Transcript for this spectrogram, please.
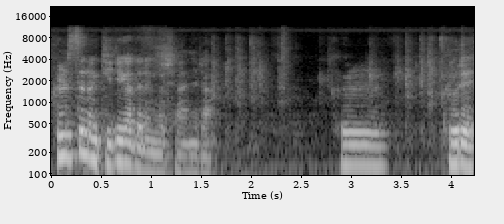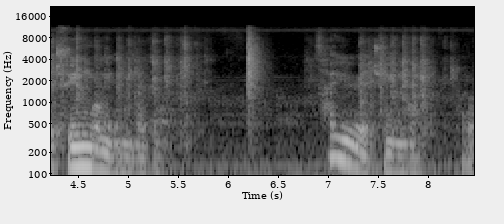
글 쓰는 기계가 되는 것이 아니라 글 글의 주인공이 되는 거죠. 사유의 주인공 바로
